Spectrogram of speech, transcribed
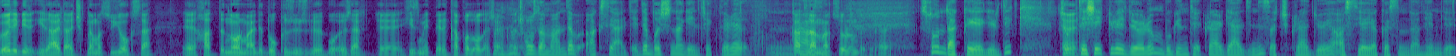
böyle bir irade açıklaması yoksa e, hattı normalde 900'lü bu özel e, hizmetlere kapalı olacaktır. Hı hı. O zaman da aksi halde de başına geleceklere e, katlanmak razı. zorundadır. Evet. Son dakikaya girdik. Çok evet. teşekkür ediyorum. Bugün tekrar geldiniz Açık Radyo'ya Asya yakasından hem de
